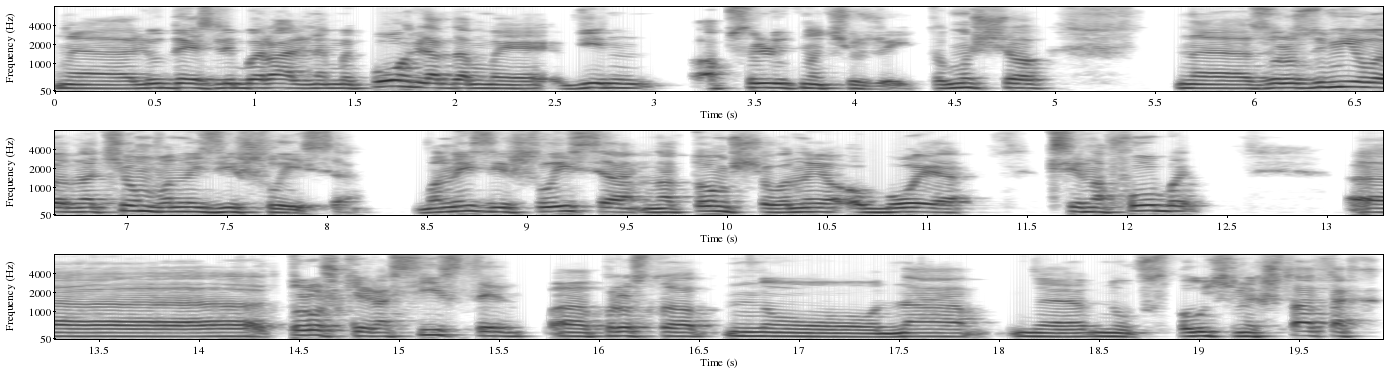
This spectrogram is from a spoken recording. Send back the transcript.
е, людей з ліберальними поглядами він абсолютно чужий, тому що е, зрозуміло, на чому вони зійшлися. Вони зійшлися на тому, що вони обоє ксенофоби. Е, трошки расісти, е, просто ну, на, е, ну, в Сполучених Штатах е,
